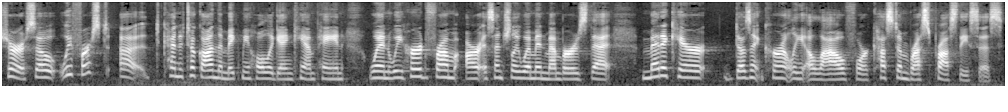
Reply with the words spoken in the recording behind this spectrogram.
Sure. So we first uh, kind of took on the Make Me Whole Again campaign when we heard from our Essentially Women members that Medicare doesn't currently allow for custom breast prosthesis.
